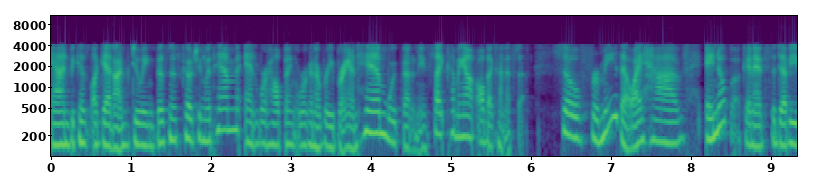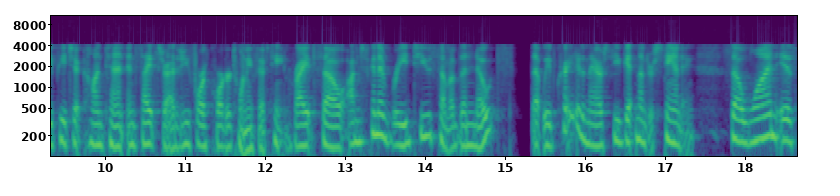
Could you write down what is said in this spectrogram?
And because again, I'm doing business coaching with him and we're helping, we're going to rebrand him. We've got a new site coming out, all that kind of stuff. So for me though, I have a notebook and it's the WP Chick content and site strategy fourth quarter 2015, right? So I'm just going to read to you some of the notes that we've created in there so you get an understanding. So one is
